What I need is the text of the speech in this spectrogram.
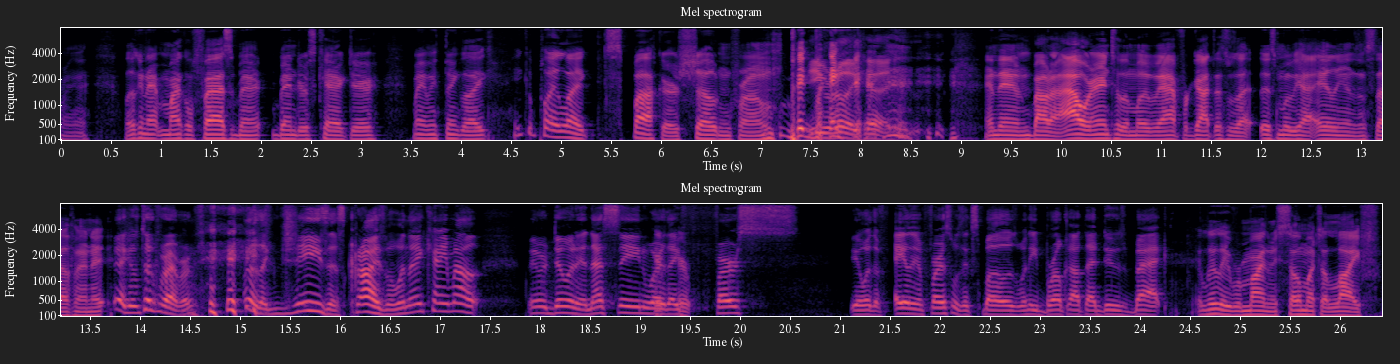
Yeah. Looking at Michael Fassbender's character made me think like he could play like Spock or Sheldon from Big He Bang. really could. and then about an hour into the movie, I forgot this was a, this movie had aliens and stuff in it. Yeah, 'cause it took forever. I was like, Jesus Christ! But when they came out, they were doing it. And that scene where they Er- first, yeah, where the alien first was exposed when he broke out that dude's back. It literally reminds me so much of Life.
